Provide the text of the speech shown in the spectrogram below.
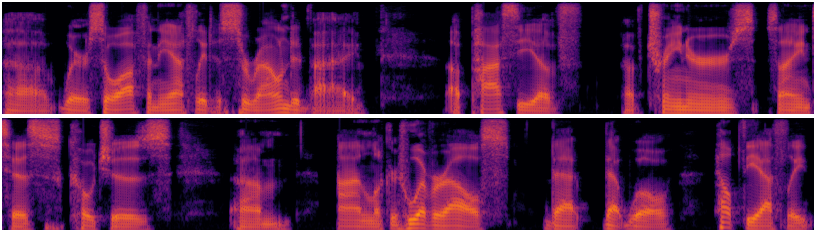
uh, where so often the athlete is surrounded by a posse of of trainers, scientists, coaches, um, onlookers, whoever else that that will help the athlete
